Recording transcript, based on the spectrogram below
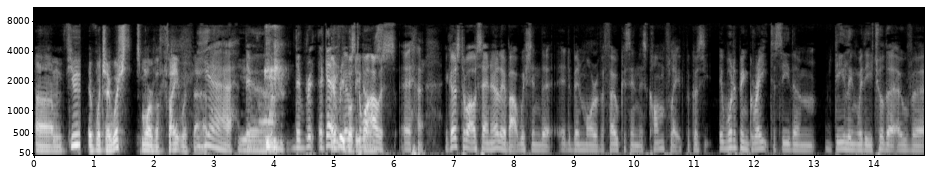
um Fugitive, which I wish was more of a fight with that. Yeah, Yeah. They, they, re- again, it goes Everybody to what I was. Uh, it goes to what I was saying earlier about wishing that it had been more of a focus in this conflict because it would have been great to see them dealing with each other over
